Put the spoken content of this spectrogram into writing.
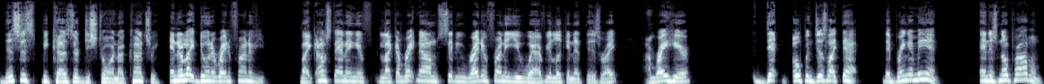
This is because they're destroying our country and they're like doing it right in front of you. Like I'm standing in, like I'm right now, I'm sitting right in front of you, wherever you're looking at this, right? I'm right here, de- open just like that. They bring him in and it's no problem.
